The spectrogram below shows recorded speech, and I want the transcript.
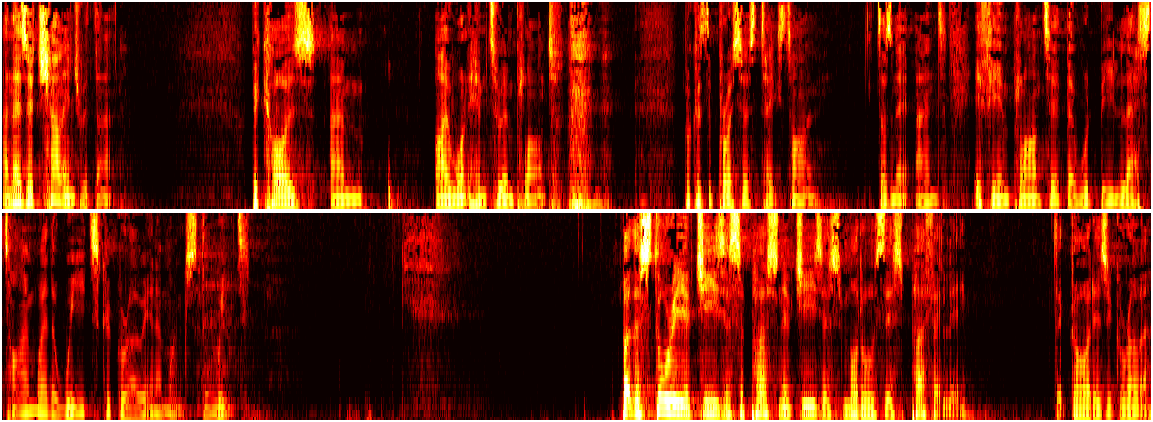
And there's a challenge with that because um, I want Him to implant because the process takes time, doesn't it? And if He implanted, there would be less time where the weeds could grow in amongst the wheat. But the story of Jesus, the person of Jesus, models this perfectly that God is a grower.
